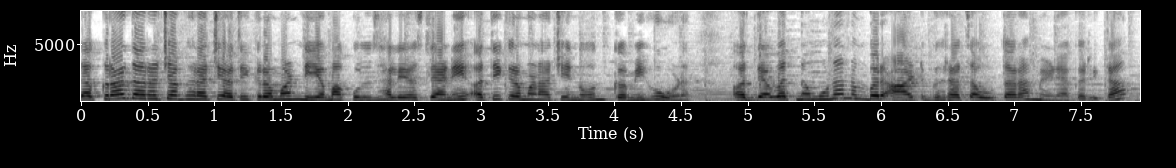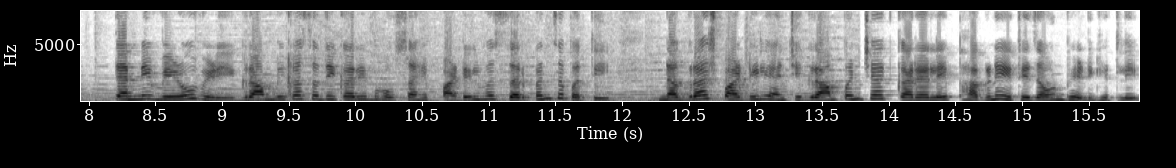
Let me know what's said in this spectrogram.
तक्रारदाराच्या घराचे अतिक्रमण नियमाकुल झाले असल्याने अतिक्रमणाची नोंद कमी होऊन अद्यावत नमुना नंबर आठ घराचा उतारा मिळण्याकरिता त्यांनी वेळोवेळी ग्रामविकास अधिकारी भाऊसाहेब पाटील व सरपंचपती नगराज पाटील यांची ग्रामपंचायत कार्यालय फागणे येथे जाऊन भेट घेतली.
